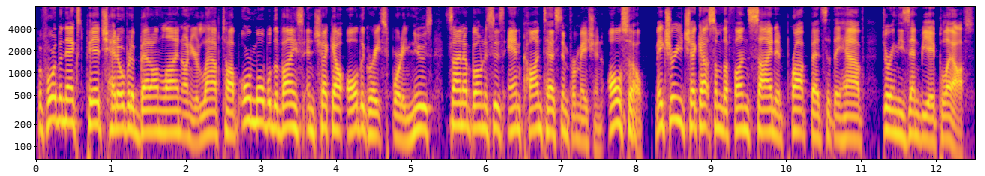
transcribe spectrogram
Before the next pitch, head over to BetOnline on your laptop or mobile device and check out all the great sporting news, sign up bonuses, and contest information. Also, make sure you check out some of the fun side and prop bets that they have during these NBA playoffs.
